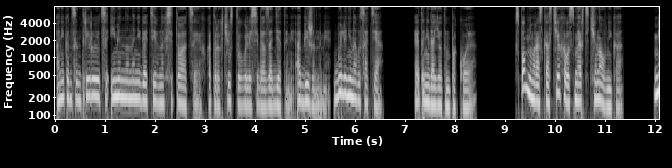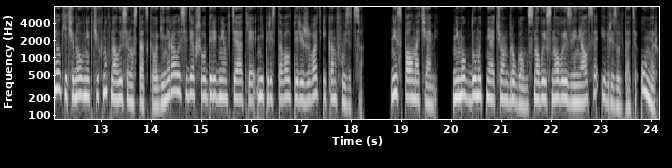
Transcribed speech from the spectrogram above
они концентрируются именно на негативных ситуациях, в которых чувствовали себя задетыми, обиженными, были не на высоте. Это не дает им покоя. Вспомним рассказ Чехова «Смерть чиновника». Мелкий чиновник, чихнув на лысину статского генерала, сидевшего перед ним в театре, не переставал переживать и конфузиться. Не спал ночами, не мог думать ни о чем другом, снова и снова извинялся и в результате умер.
